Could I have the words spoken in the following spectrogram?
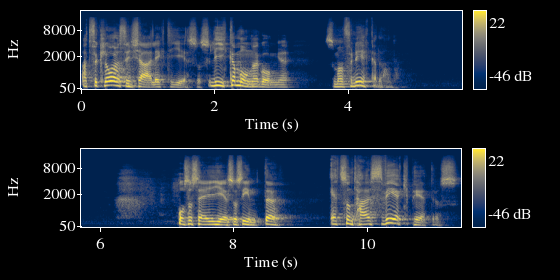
att förklara sin kärlek till Jesus lika många gånger som han förnekade honom. Och så säger Jesus inte, ett sånt här svek Petrus,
